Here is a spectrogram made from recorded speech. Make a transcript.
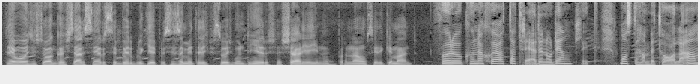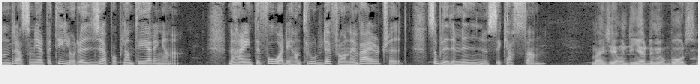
Até hoje estou a gastar sem receber porque precisamente as pessoas com dinheiro chachar aí, não? para não ser queimado. För att kunna sköta träden ordentligt måste han betala andra som hjälper till att röja på planteringarna. När han inte får det han trodde från Envirotrade så blir det minus i kassan. É um dinheiro do meu bolso.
